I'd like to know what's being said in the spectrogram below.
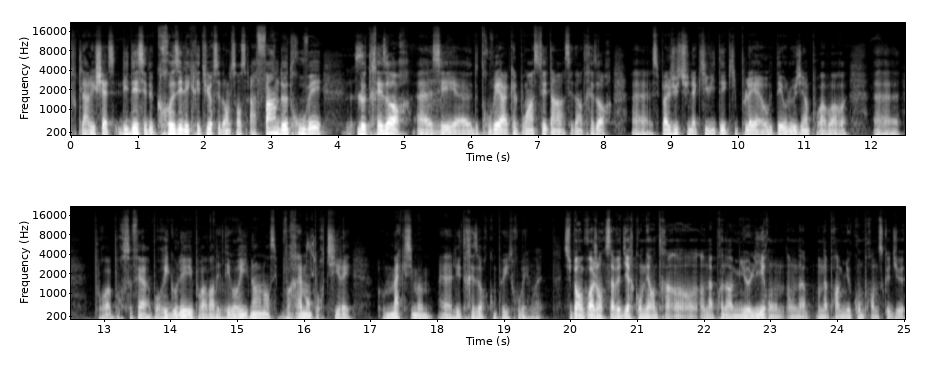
toute la richesse. L'idée, c'est de creuser l'écriture, c'est dans le sens afin de trouver le trésor. Euh, Mm. C'est euh, de trouver à quel point c'est un, c'est un trésor. C'est pas juste une activité qui plaît aux théologiens pour avoir. pour, pour se faire pour rigoler et pour avoir des Mm. théories non non non c'est vraiment pour tirer au maximum les trésors qu'on peut y trouver super encourageant. Ça veut dire qu'on est en train, en, en apprenant à mieux lire, on, on, a- on apprend à mieux comprendre ce que Dieu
